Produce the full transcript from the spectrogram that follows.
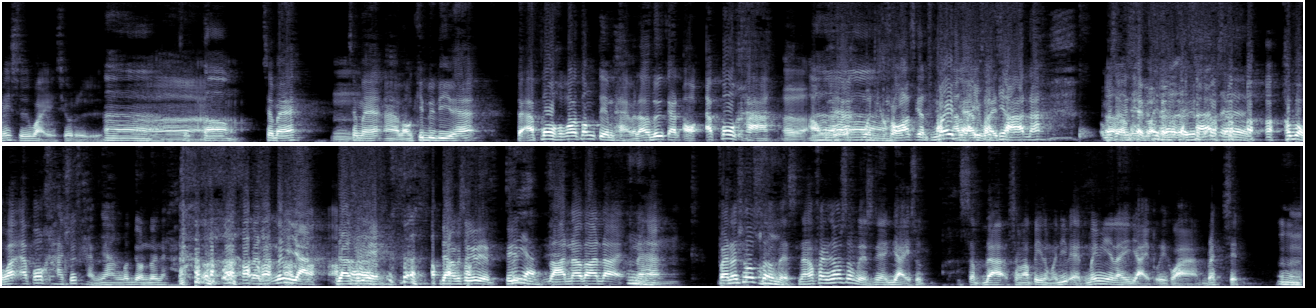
ไม่ซื้อไหวเชียวหรือออ่าอ่าถูกต้องใช่ไหมอืม ใช่ไหมอ่าลองคิดดูดีนะฮะแต่ Apple เขาก็ต้องเตรียมแผนไว้แล้วด้วยการออก Apple Car เออเอาอ่ามันครอสกันไม่แถมอะไรวะสายเนี่ยชาร์จนะไม่ใช่ไม่ใช่ไม่ใช่สายชาร์จเออเขาบอกว่า Apple Car ช่วยแถมยางรถยนต์ด้วยนะครับไม่มียางยางซื้อเองยางไปซื้อเด็ดที่ไม่อยากร้านหน้าบ้านได้นะฮะอืม financial service นะครับ financial service เนี่ยใหญ่สุดสัปดาห์สำหรับปี 2021 ไม่มีอะไรใหญ่ไปกว่า Brexit อืม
